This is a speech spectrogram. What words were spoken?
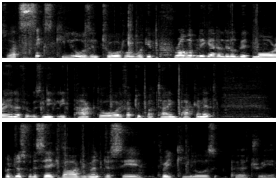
So that's 6 kilos in total. We could probably get a little bit more in if it was neatly packed or if I took my time packing it. But just for the sake of argument, just say 3 kilos per tray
